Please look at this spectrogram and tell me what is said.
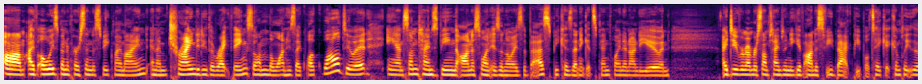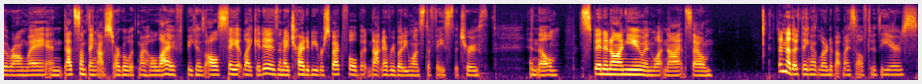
um, I've always been a person to speak my mind and I'm trying to do the right thing. So I'm the one who's like, well, well, I'll do it. And sometimes being the honest one isn't always the best because then it gets pinpointed onto you. And I do remember sometimes when you give honest feedback, people take it completely the wrong way. And that's something I've struggled with my whole life because I'll say it like it is and I try to be respectful, but not everybody wants to face the truth and they'll spin it on you and whatnot. So another thing I've learned about myself through the years.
